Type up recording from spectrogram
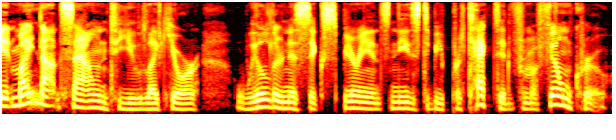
it might not sound to you like your wilderness experience needs to be protected from a film crew.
